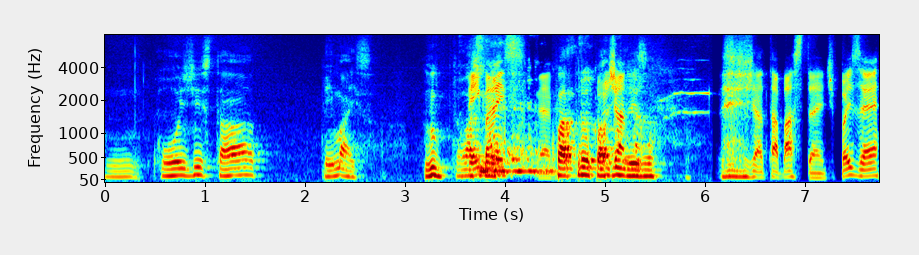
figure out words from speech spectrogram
Hum, hoje está bem mais. Bem mais? Né? Quatro, quatro já, vezes. Já está bastante. Pois é.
